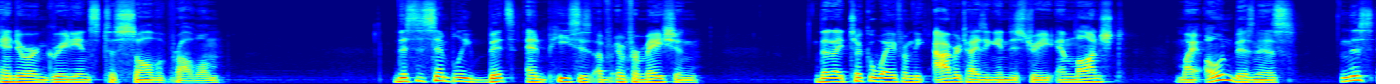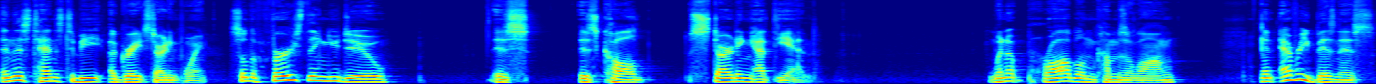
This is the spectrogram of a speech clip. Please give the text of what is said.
and or ingredients to solve a problem. This is simply bits and pieces of information that I took away from the advertising industry and launched my own business. And this and this tends to be a great starting point. So the first thing you do is is called starting at the end. When a problem comes along, and every business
